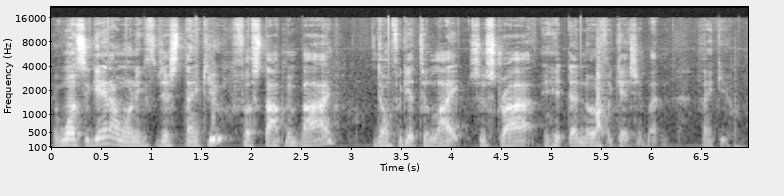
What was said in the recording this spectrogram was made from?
And once again, I want to just thank you for stopping by. Don't forget to like, subscribe, and hit that notification button. Thank you.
